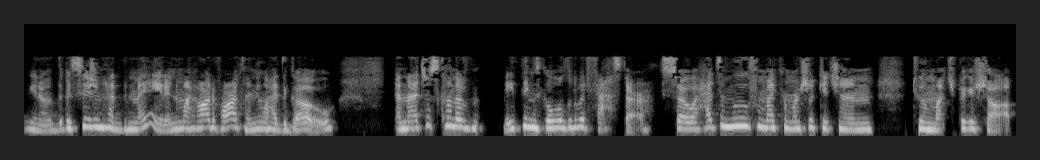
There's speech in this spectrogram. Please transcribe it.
you know, the decision had been made and in my heart of hearts, I knew I had to go. And that just kind of made things go a little bit faster. So I had to move from my commercial kitchen to a much bigger shop.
